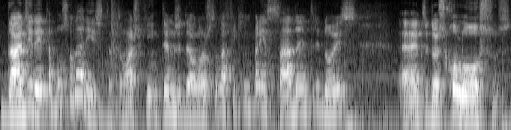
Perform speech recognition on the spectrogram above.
da direita bolsonarista. Então acho que em termos ideológicos ela fica imprensada entre dois, é, entre dois colossos.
